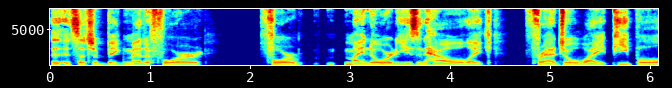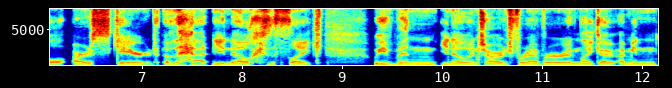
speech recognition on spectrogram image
it's such a big metaphor for minorities and how like fragile white people are scared of that, you know, because it's like we've been, you know, in charge forever. And like, I, I mean,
